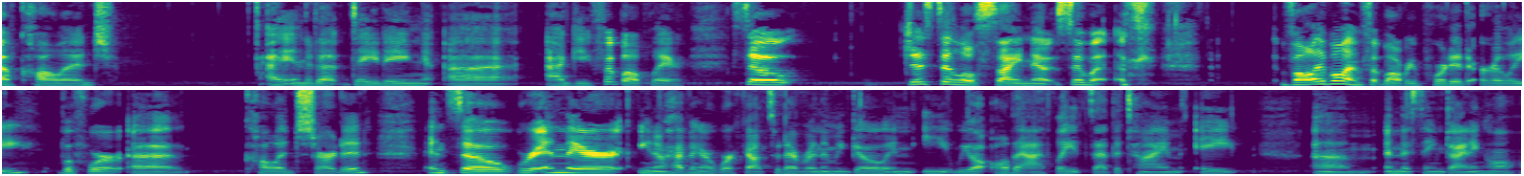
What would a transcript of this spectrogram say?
of college, I ended up dating a Aggie football player. So, just a little side note. So, volleyball and football reported early before uh, college started, and so we're in there, you know, having our workouts, whatever, and then we go and eat. We all, all the athletes at the time ate um, in the same dining hall.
